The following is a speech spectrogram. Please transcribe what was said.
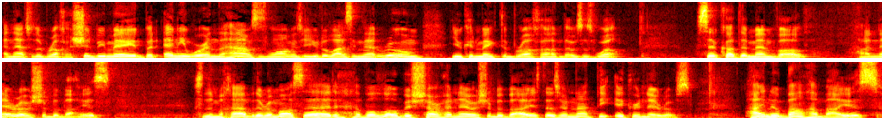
and that's where the bracha should be made. But anywhere in the house, as long as you're utilizing that room, you can make the bracha on those as well. Sivkat Memvav, Hanero Shababayas. So the Mechab, the Ramah said, Avolo Bishar Hanero Shababayas, those are not the Iker Neros. Hainu Bal Habayas,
